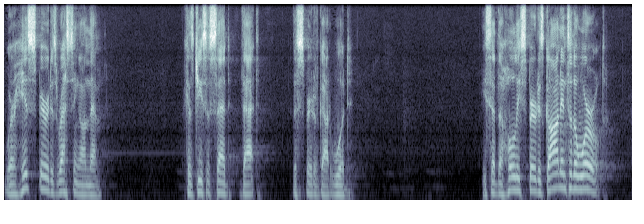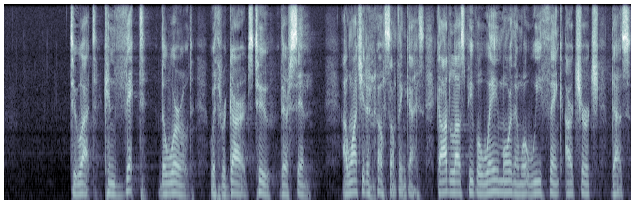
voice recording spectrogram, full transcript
where His Spirit is resting on them. Because Jesus said that the Spirit of God would. He said the Holy Spirit has gone into the world to what? Convict the world with regards to their sin. I want you to know something, guys. God loves people way more than what we think our church does.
